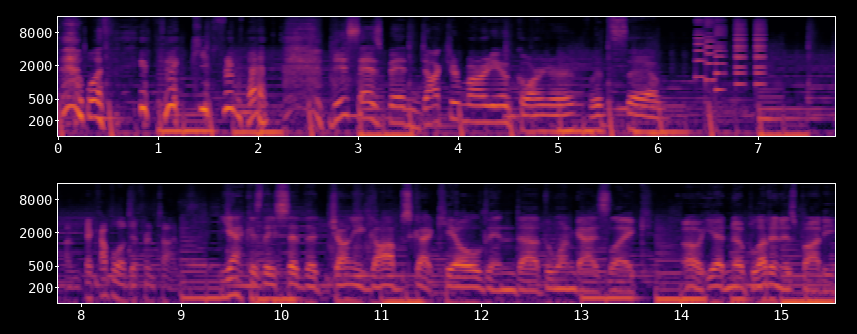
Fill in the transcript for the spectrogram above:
Well, thank you for that. This has been Dr. Mario Corner with Sam. A couple of different times. Yeah, because they said that Johnny Gobbs got killed, and uh, the one guy's like, "Oh, he had no blood in his body,"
